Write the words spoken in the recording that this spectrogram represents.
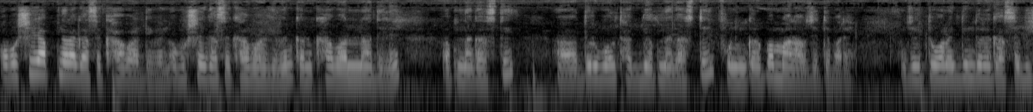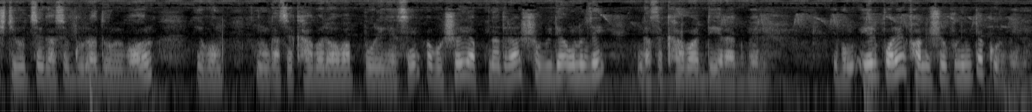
অবশ্যই আপনারা গাছে খাবার দিবেন, অবশ্যই গাছে খাবার দিবেন, কারণ খাবার না দিলে আপনার গাছটি দুর্বল থাকবে আপনার গাছটি পুনিং করার পর মারাও যেতে পারে। যেহেতু অনেক দিন ধরে গাছে বৃষ্টি হচ্ছে গাছে গুঁড়া দুর্বল এবং গাছে খাবারের অভাব পড়ে গেছে, অবশ্যই আপনারা সুবিধা অনুযায়ী গাছে খাবার দিয়ে রাখবেন। এবং এরপরে ফাউন্ডেশন পুনিংটা করবেন।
